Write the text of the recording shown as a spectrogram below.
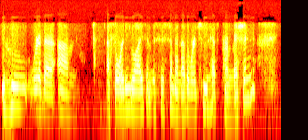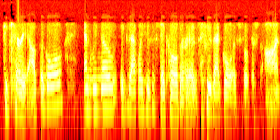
who, where the um, authority lies in the system. In other words, who has permission to carry out the goal. And we know exactly who the stakeholder is, who that goal is focused on,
